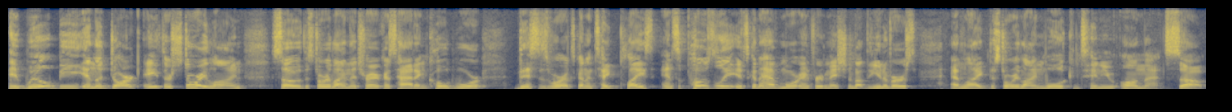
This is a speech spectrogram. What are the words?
it will be in the Dark Aether storyline. So the storyline that Treyarch has had in Cold War, this is where it's going to take place. And supposedly it's going to have more information about the universe and like the storyline will continue on that. So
